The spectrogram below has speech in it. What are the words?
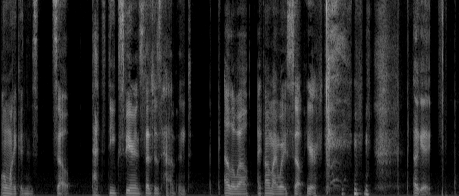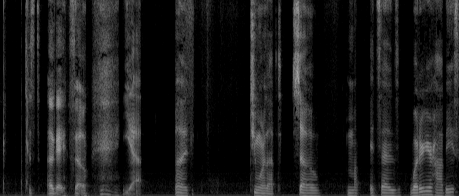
Oh my goodness! So that's the experience that just happened. LOL. I found my way self here. okay. Just okay. So yeah, but two more left. So it says, What are your hobbies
